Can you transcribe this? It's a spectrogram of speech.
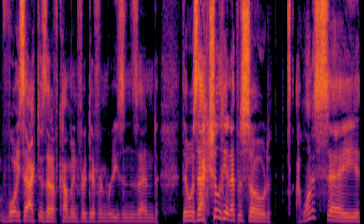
voice actors that have come in for different reasons. And there was actually an episode, I want to say,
